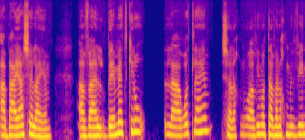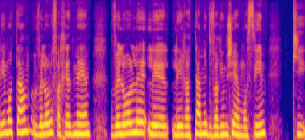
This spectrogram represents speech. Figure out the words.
הבעיה שלהם. אבל באמת, כאילו, להראות להם שאנחנו אוהבים אותם ואנחנו מבינים אותם, ולא לפחד מהם, ולא להירתע מדברים שהם עושים, כי,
